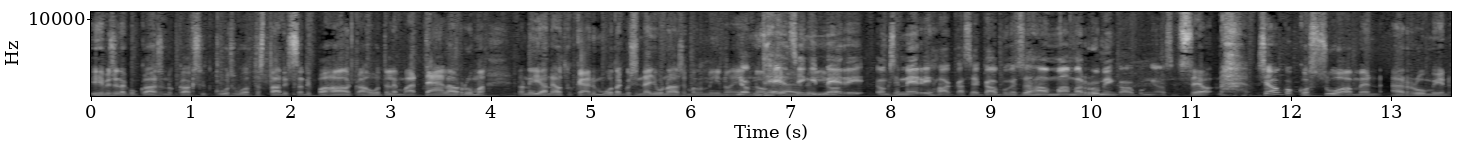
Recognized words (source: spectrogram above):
ihmisenä, kuka on asunut 26 vuotta stadissa, niin paha alkaa huutelemaan, että täällä on ruma. No niin, Janne, ootko käynyt muuta kuin sinä juna-asemalla? Niin, no en mutta käynyt, Helsingin joo. meri, onko se Merihaka se kaupunki? Sehän on maailman rumin kaupunginosa. Se on, se on koko Suomen rumin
